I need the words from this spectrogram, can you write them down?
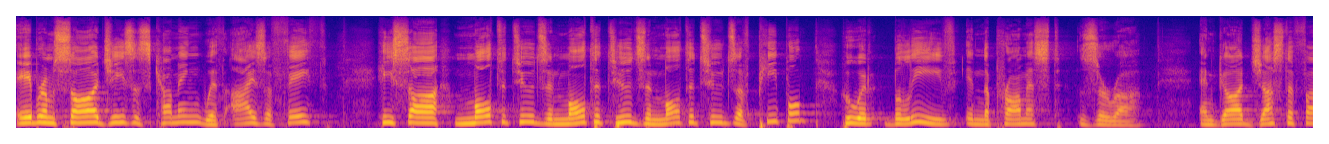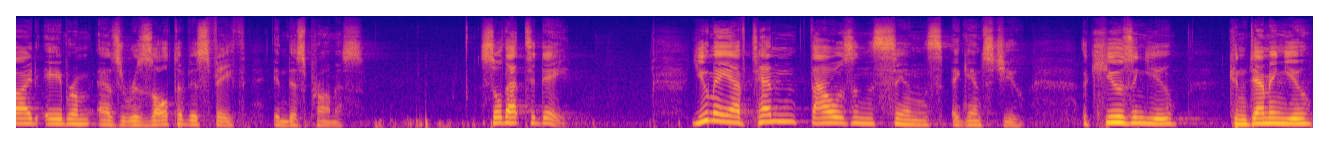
Abram saw Jesus coming with eyes of faith. He saw multitudes and multitudes and multitudes of people who would believe in the promised Zerah. And God justified Abram as a result of his faith in this promise. So that today, you may have 10,000 sins against you, accusing you, condemning you,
